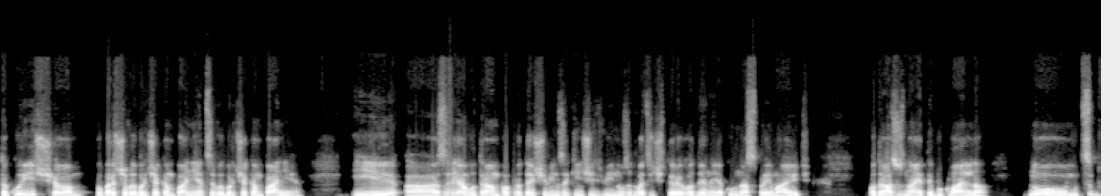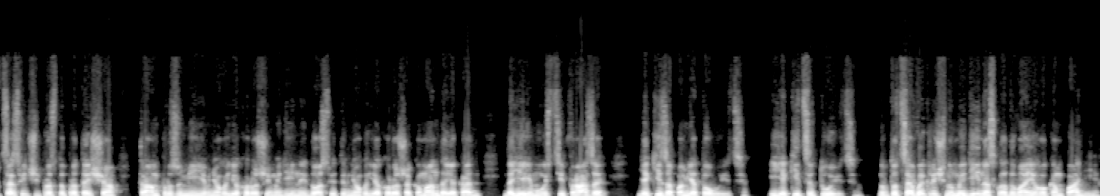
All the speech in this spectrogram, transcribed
таку річ, що, по-перше, виборча кампанія це виборча кампанія, і а, заяву Трампа про те, що він закінчить війну за 24 години, яку в нас сприймають одразу, знаєте, буквально. Ну, це, це свідчить просто про те, що Трамп розуміє, в нього є хороший медійний досвід, і в нього є хороша команда, яка дає йому ось ці фрази, які запам'ятовуються і які цитуються. Тобто, це виключно медійна складова його кампанії.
